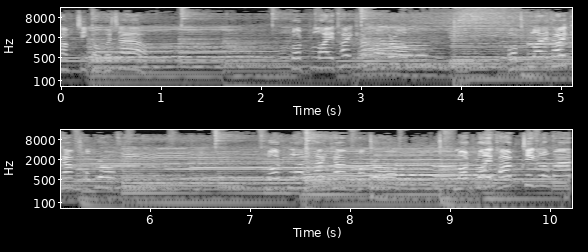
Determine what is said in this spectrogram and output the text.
ความจริงของพระเจ้าปลดปล่อยถ้อยคำของพระองค์ปลดปล่อยถ้อยคำของพระองค์ปลดปล่อยถ้อยคำของพระองค์ปลดปล่อยความจริงลงมา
